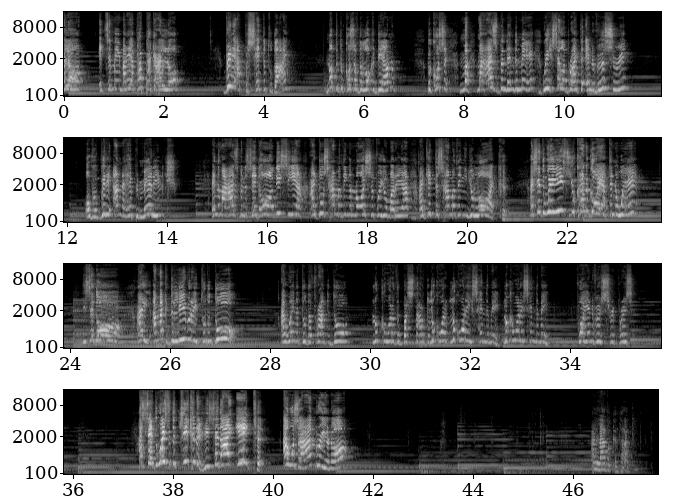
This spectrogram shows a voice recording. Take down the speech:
Hello, it's me, Maria Papagallo. Very upset today. Not because of the lockdown, because my, my husband and me, we celebrate the anniversary of a very unhappy marriage. And my husband said, Oh, this year I do something nice for you, Maria. I get the something you like. I said, Where is? You can't go out anywhere. He said, Oh, I, I make delivery to the door. I went to the front door. Look what the bastard, look what, look what he sent to me. Look at what he sent to me for anniversary present. I said, Where's the chicken? He said, I ate. I was hungry, you know. I love a Kentucky.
